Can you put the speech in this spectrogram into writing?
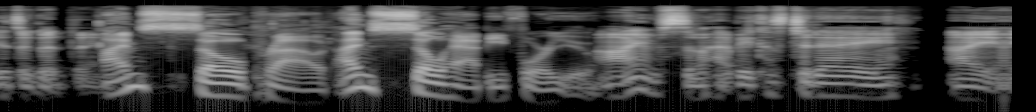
is a good thing. I'm so proud. I'm so happy for you. I am so happy because today I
